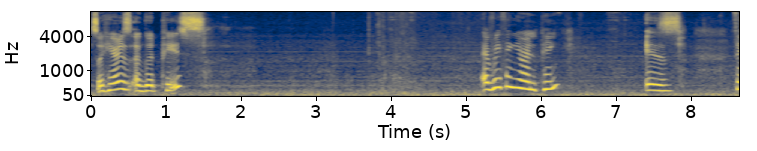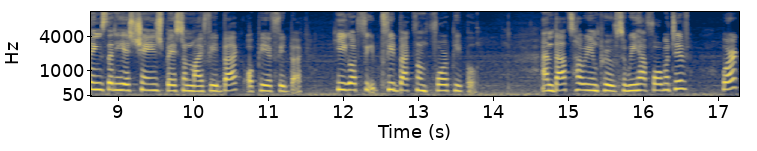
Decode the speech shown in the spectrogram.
So here's a good piece. Everything you're in pink is things that he has changed based on my feedback or peer feedback. He got fe feedback from four people. And that's how we improve. So we have formative work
